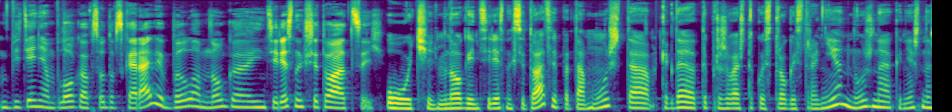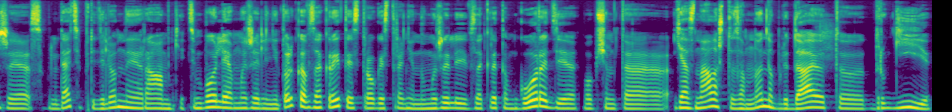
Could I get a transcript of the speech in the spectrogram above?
введением блога в Саудовской Аравии было много интересных ситуаций. Очень много интересных ситуаций, потому что, когда ты проживаешь в такой строгой стране, нужно, конечно же, соблюдать определенные рамки. Тем более мы жили не только в закрытой строгой стране, но мы жили и в закрытом городе. В общем-то, я знала, что за мной наблюдают э, другие.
